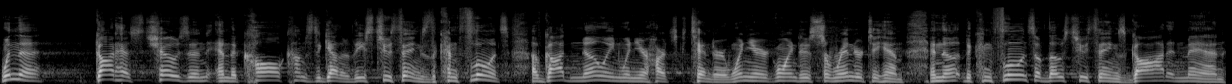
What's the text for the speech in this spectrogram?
When the God has chosen and the call comes together, these two things, the confluence of God knowing when your heart's tender, when you're going to surrender to Him, and the, the confluence of those two things, God and man,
